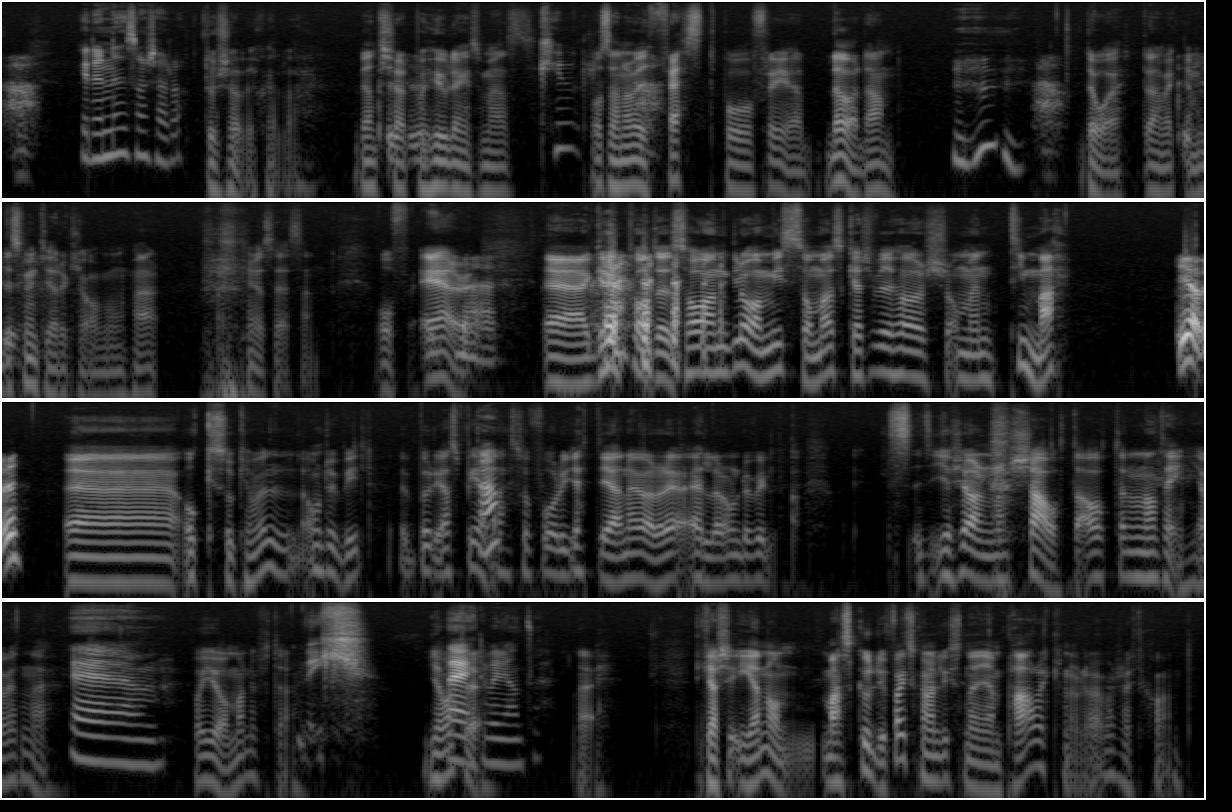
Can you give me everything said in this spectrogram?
Är det ni som kör då? Då kör vi själva. Vi har inte kört på hur länge som helst. Kul. Och sen har vi fest på fred, lördagen. Mhm. Då, den veckan, men det ska vi inte göra reklam om här. Kan jag säga sen. Off air. Eh, grymt Pontus, ha en glad midsommar så kanske vi hörs om en timma. Det gör vi. Eh, och så kan väl, om du vill, börja spela Ja. så får du jättegärna göra det. Eller om du vill jag kör någon shoutout eller någonting. Jag vet inte. Ehm, Vad gör man nu för tiden? nej, Gör man nej det det? vill jag inte. Nej. Det kanske är någon, man skulle ju faktiskt kunna lyssna i en park nu, det hade varit rätt skönt.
